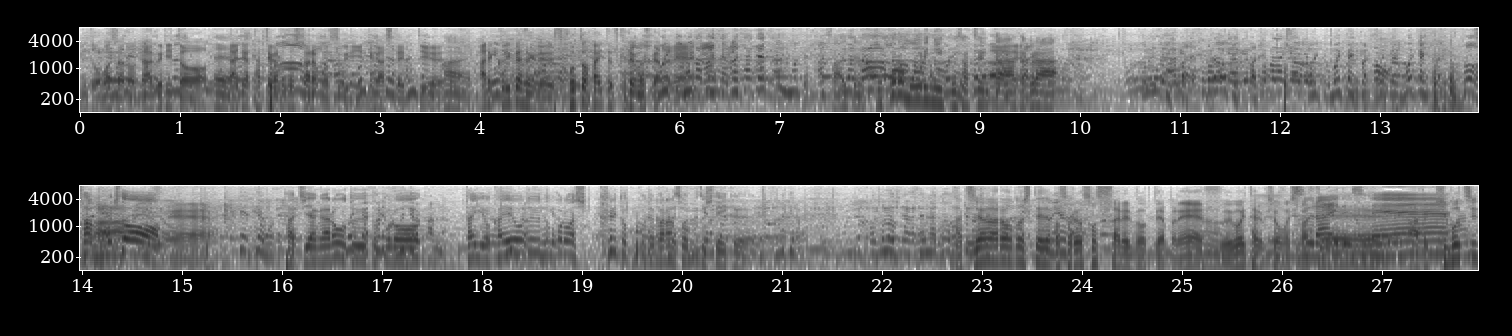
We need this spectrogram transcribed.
いいと思いまの殴りとええ相手が立ち上がろうとしたらもうすぐに出かしてっていう、はい。あれ繰り返すだけで相当相手疲れますからね。さあ相手の心も折りに行く作戦かはい朝倉さあもう一度。ね立ち上がろうというところ体を変えようというところはしっかりとここでバランスを崩していく。立ち上がろうとしてやっぱそれを阻止されるのってやっぱねすごい体力消耗しますね。辛いですね。あと気持ち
